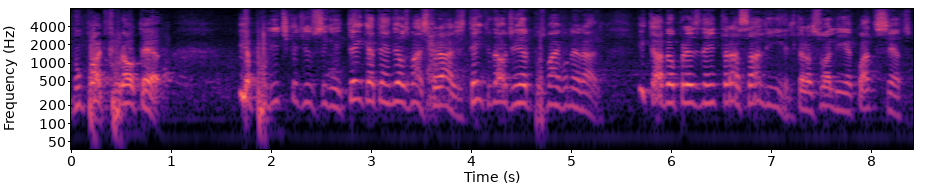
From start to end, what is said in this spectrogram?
não pode furar o teto. E a política diz o seguinte: tem que atender os mais frágeis, tem que dar o dinheiro para os mais vulneráveis. E cabe ao presidente traçar a linha. Ele traçou a linha 400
